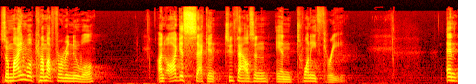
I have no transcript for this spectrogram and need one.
So mine will come up for renewal on August 2nd, 2023. And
